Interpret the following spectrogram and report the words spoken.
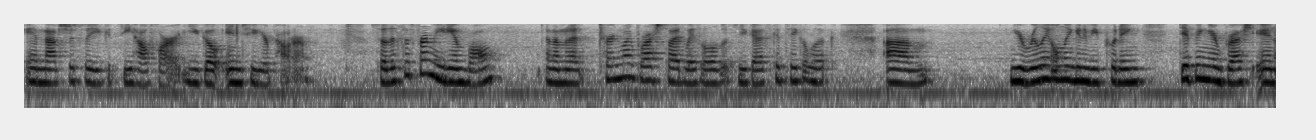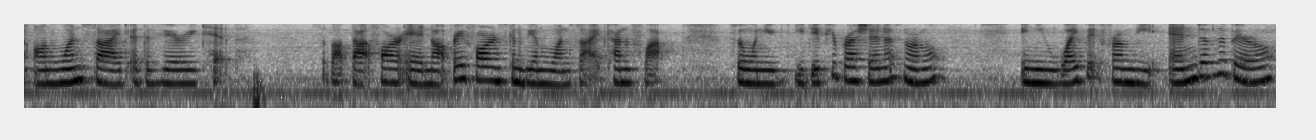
And that's just so you can see how far you go into your powder. So this is for medium ball. And I'm gonna turn my brush sideways a little bit so you guys can take a look. Um, you're really only gonna be putting, dipping your brush in on one side at the very tip. So about that far in, not very far, and it's gonna be on one side, kind of flat. So when you, you dip your brush in as normal, and you wipe it from the end of the barrel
